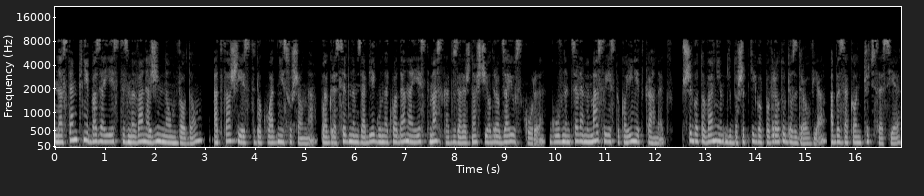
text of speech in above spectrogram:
Następnie baza jest zmywana zimną wodą, a twarz jest dokładnie suszona. Po agresywnym zabiegu nakładana jest maska w zależności od rodzaju skóry. Głównym celem masy jest ukojenie tkanek, przygotowanie ich do szybkiego powrotu do zdrowia. Aby zakończyć sesję,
